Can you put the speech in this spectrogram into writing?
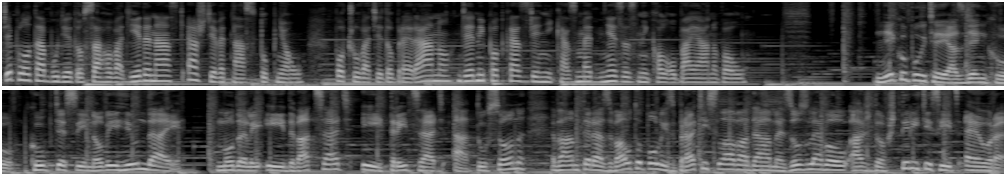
Teplota bude dosahovať 11 až 19 stupňov. Počúvate Dobré ráno, denný podcast denníka ZME dnes s Nikolou Bajánovou. Nekupujte jazdenku, kúpte si nový Hyundai. Modely i20, i30 a Tucson vám teraz v Autopolis Bratislava dáme so zľavou až do 4000 eur.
